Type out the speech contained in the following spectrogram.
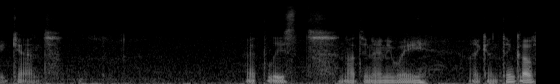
we can't. At least not in any way I can think of.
